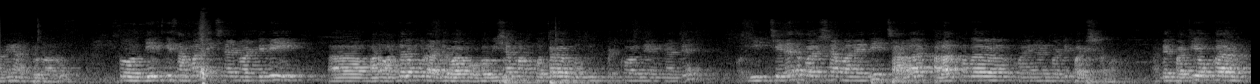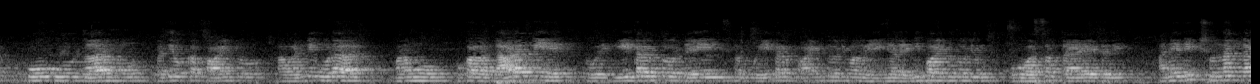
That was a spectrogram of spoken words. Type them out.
అని అంటున్నారు. సో దీనికి సంబంధించినటువంటిది మనం అందరం కూడా అంటే ఒక విషయం మనం కొత్తగా గుర్తుపెట్టుకోవాలి ఏంటంటే ఈ చేనేత పరిశ్రమ అనేది చాలా కళాత్మకమైనటువంటి పరిశ్రమ. అంటే ప్రతి ఒక్క పువ్వు దారము ప్రతి ఒక్క పాయింట్ అవన్నీ కూడా మనము ఒక దారాన్ని ఏ కలర్తో తో చేయిస్తాము ఏ కలర్ పాయింట్ తోటి మనం ఏం చేయాలి? ఎన్ని పాయింట్ తోటి ఒక వస్త్రం తయారవుతుంది? అనేది క్షుణ్ణంగా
